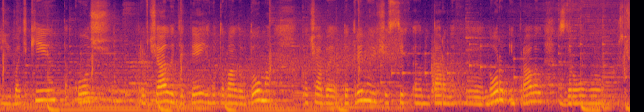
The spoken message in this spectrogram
і батьки також привчали дітей готували вдома, хоча б дотримуючись цих елементарних е, норм і правил здорового харчування.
